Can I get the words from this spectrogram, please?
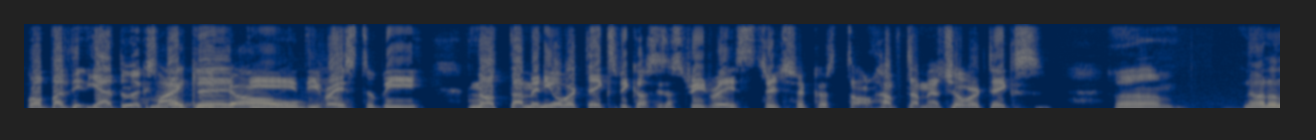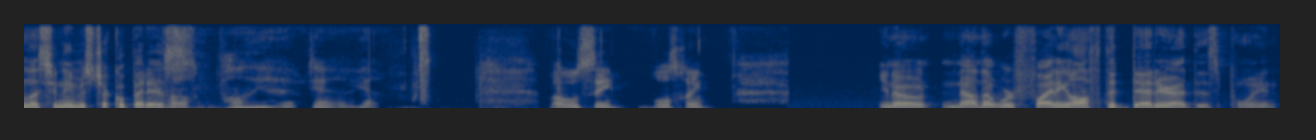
Well, but the, yeah, do expect Mikey, the, the, no. the race to be not that many overtakes because it's a street race. Street circuits don't have that much overtakes. Um, Not unless your name is Checo Perez. well, well, yeah, yeah, yeah. But we'll see. We'll see. You know, now that we're fighting off the dead air at this point,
